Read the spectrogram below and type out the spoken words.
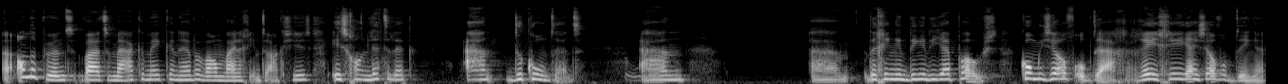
een ander punt waar te maken mee kan hebben, waarom weinig interactie is, is gewoon letterlijk aan de content. Aan um, de dingen die jij post. Kom jezelf opdagen. Reageer jij zelf op dingen.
